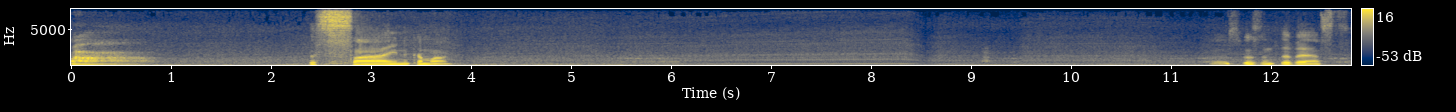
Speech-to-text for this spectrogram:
Ah. The sign, come on. This wasn't the best.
